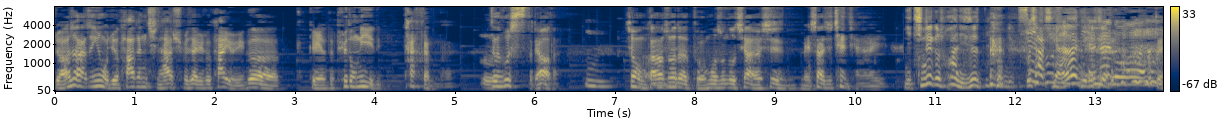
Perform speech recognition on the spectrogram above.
主要是还是因为我觉得它跟其他区别在于说，它有一个给的推动力太狠了，嗯这是会死掉的。嗯，像我们刚刚说的《土陌生度》其他游戏没事就欠钱而已。你听这个话，你是 你不差钱啊？你这是？对，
